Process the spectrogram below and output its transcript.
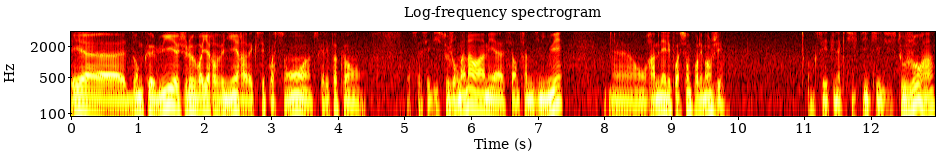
Et euh, donc lui, je le voyais revenir avec ses poissons, parce qu'à l'époque, ça s'existe toujours maintenant, hein, mais euh, c'est en train de diminuer. Euh, on ramenait les poissons pour les manger. C'est une activité qui existe toujours, hein.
